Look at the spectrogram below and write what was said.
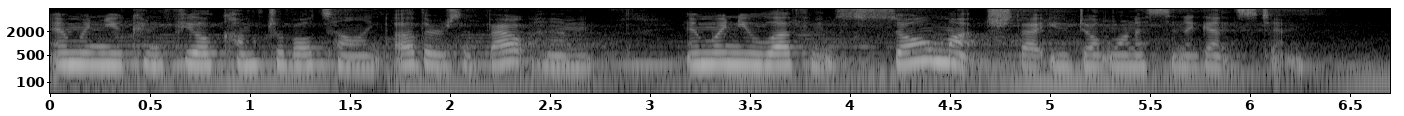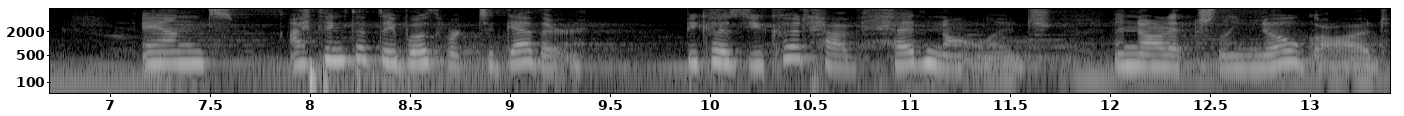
and when you can feel comfortable telling others about Him and when you love Him so much that you don't want to sin against Him. And I think that they both work together because you could have head knowledge and not actually know God,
